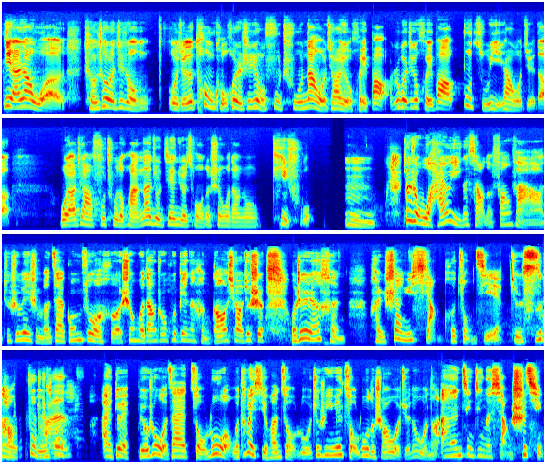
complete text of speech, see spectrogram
既然让我承受了这种，我觉得痛苦或者是这种付出，那我就要有回报。如果这个回报不足以让我觉得我要这样付出的话，那就坚决从我的生活当中剔除。嗯，就是我还有一个小的方法啊，就是为什么在工作和生活当中会变得很高效，就是我这个人很很善于想和总结，就是思考复盘。哎，对，比如说我在走路，我特别喜欢走路，就是因为走路的时候，我觉得我能安安静静的想事情，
